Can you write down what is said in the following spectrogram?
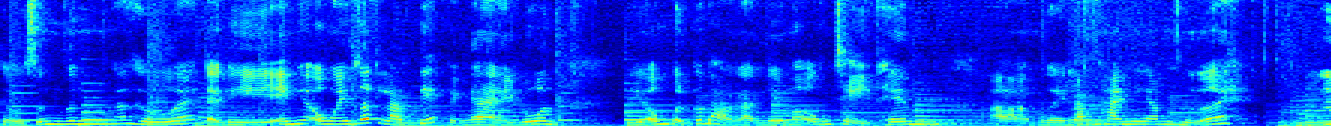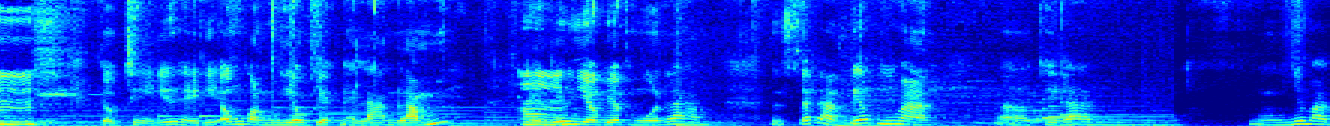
kiểu dưng dưng các thứ ấy. Tại vì em nghĩ ông em rất là tiếc cái nghề này luôn. Thì ông vẫn cứ bảo là nếu mà ông trẻ thêm à, 15 20 năm nữa ấy thì ừ. kiểu trẻ như thế thì ông còn nhiều việc để làm lắm. Kiểu ừ. như nhiều việc muốn làm. Rất là tiếc nhưng mà uh, thế là nhưng mà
